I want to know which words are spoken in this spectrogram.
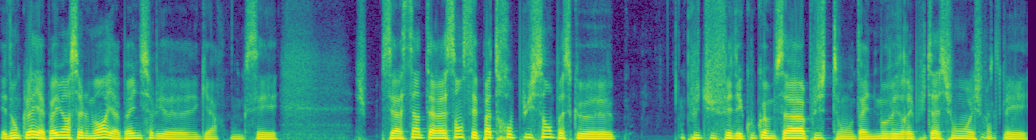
Et donc là, il n'y a pas eu un seul mort, il n'y a pas une seule guerre. Donc c'est assez intéressant. C'est pas trop puissant parce que plus tu fais des coups comme ça, plus tu as une mauvaise réputation. Et je pense que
